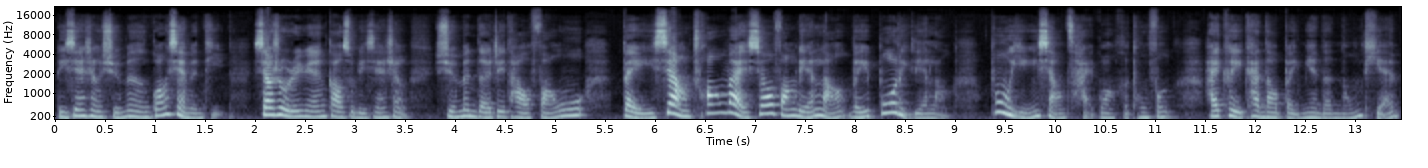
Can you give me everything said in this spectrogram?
李先生询问光线问题。销售人员告诉李先生，询问的这套房屋北向窗外消防连廊为玻璃连廊，不影响采光和通风，还可以看到北面的农田。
